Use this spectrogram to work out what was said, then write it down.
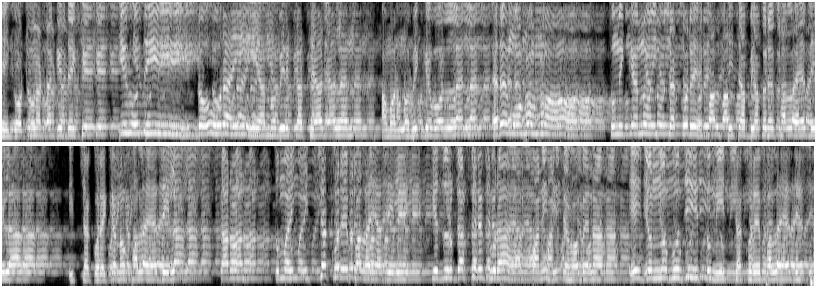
এই ঘটনাটাকে দেখে ইহুদি দৌড়াইয়া নবীর কাছে আসলেন। আমার নবীকে বললেন আরে মোহাম্মদ, তুমি কেন ইচ্ছা করে বালতিটা ভিতরে ফালাইয়া দিলা? ইচ্ছা করে কেন ফালাইয়া দিলা? কারণ তুমি ইচ্ছা করে ফালাইয়া দিলে খেজুর গাছের গোড়ায় আর পানি দিতে হবে না। এই জন্য বুঝি তুমি ইচ্ছা করে ফালাইয়া দিছো।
